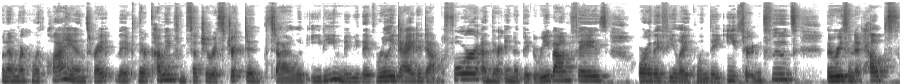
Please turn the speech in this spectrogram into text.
when I'm working with clients, right, they're, they're coming from such a restricted style of eating. Maybe they've really dieted down before and they're in a big rebound phase, or they feel like when they eat certain foods, the reason it helps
